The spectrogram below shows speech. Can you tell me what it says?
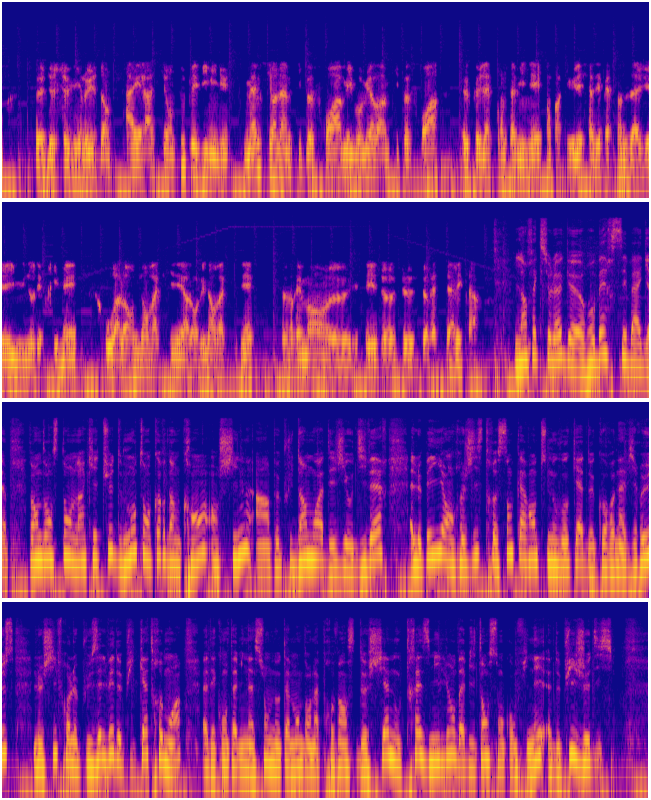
euh, de ce virus, donc aération toutes les 10 minutes. Même si on a un petit peu froid, mais il vaut mieux avoir un petit peu froid que d'être contaminé, en particulier chez des personnes âgées, immunodéprimées ou alors non vaccinées. Alors les non vaccinés, vraiment essayer de, rester à l'écart l'infectiologue Robert Sebag. Pendant ce temps, l'inquiétude monte encore d'un cran. En Chine, à un peu plus d'un mois des JO d'hiver, le pays enregistre 140 nouveaux cas de coronavirus, le chiffre le plus élevé depuis 4 mois. Des contaminations notamment dans la province de Xi'an où 13 millions d'habitants sont confinés depuis jeudi.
